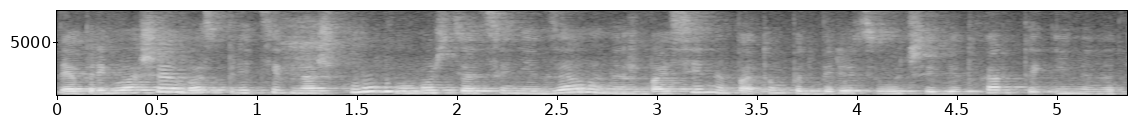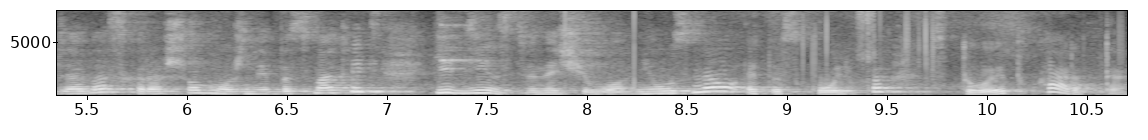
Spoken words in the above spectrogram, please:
Я приглашаю вас прийти в наш клуб, вы можете оценить зал и наш бассейн, а потом подберете лучший вид карты именно для вас. Хорошо, можно и посмотреть. Единственное, чего он не узнал, это сколько стоит карта.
